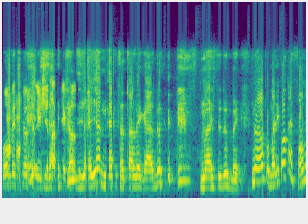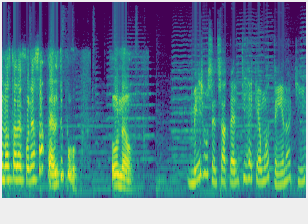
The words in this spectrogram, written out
Vamos ver se meu 3G tá pegando. já ia nessa, tá ligado? Mas tudo bem. Não, pô, mas de qualquer forma, nosso telefone é satélite, pô. Ou não? Mesmo sendo satélite, requer uma antena que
